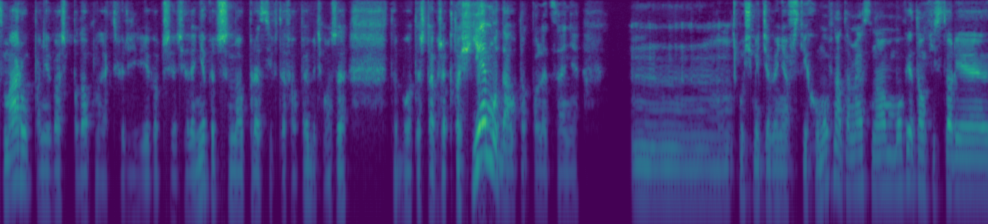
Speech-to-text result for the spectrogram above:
Zmarł, ponieważ podobno, jak twierdzili jego przyjaciele, nie wytrzymał presji w TVP. Być może to było też tak, że ktoś jemu dał to polecenie Mm, uśmieciowienia wszystkich umów, natomiast no, mówię tą historię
